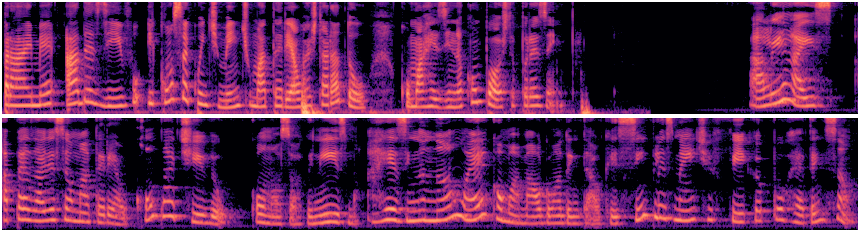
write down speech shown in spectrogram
primer, adesivo e, consequentemente, o material restaurador, como a resina composta, por exemplo. Aliás, apesar de ser um material compatível com o nosso organismo, a resina não é como a amálgama dental que simplesmente fica por retenção.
